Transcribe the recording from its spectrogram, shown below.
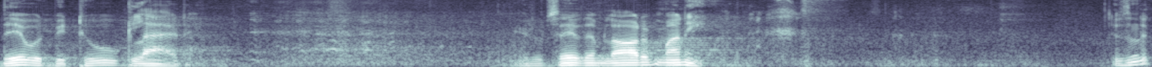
they would be too glad. Would save them a lot of money, isn't it?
